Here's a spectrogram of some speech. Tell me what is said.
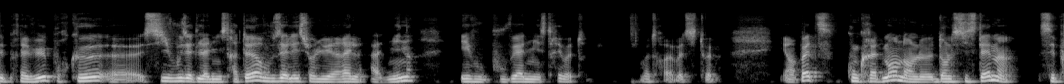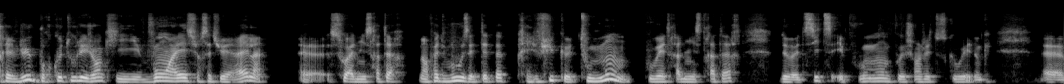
c'est prévu pour que euh, si vous êtes l'administrateur, vous allez sur l'URL admin et vous pouvez administrer votre truc, votre, votre site web. Et en fait, concrètement, dans le, dans le système, c'est prévu pour que tous les gens qui vont aller sur cette URL euh, soient administrateurs. Mais en fait, vous, vous n'avez peut-être pas prévu que tout le monde pouvait être administrateur de votre site et tout le monde pouvait changer tout ce que vous voulez. Donc, euh,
